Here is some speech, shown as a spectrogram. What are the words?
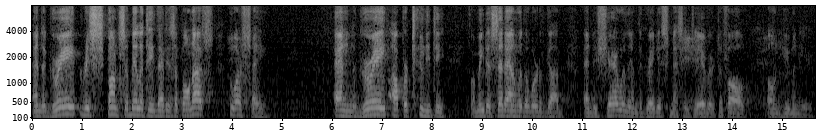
and the great responsibility that is upon us who are saved and the great opportunity for me to sit down with the Word of God and to share with them the greatest message ever to fall on human ears.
